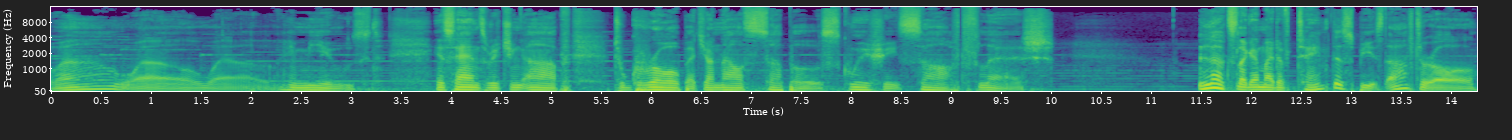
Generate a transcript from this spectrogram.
Well, well, well, he mused, his hands reaching up to grope at your now supple, squishy, soft flesh. Looks like I might have tamed this beast after all.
